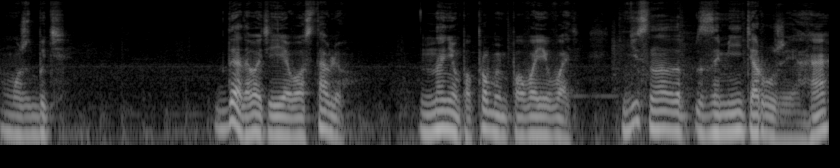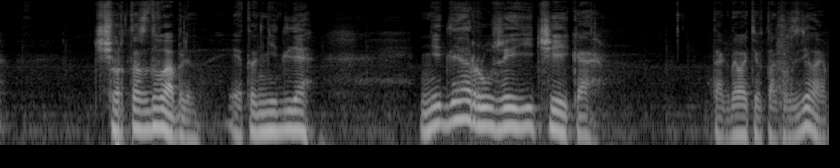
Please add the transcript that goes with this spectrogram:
Может быть... Да, давайте я его оставлю. На нем попробуем повоевать. Единственное, надо заменить оружие, ага. Черта с два, блин. Это не для... Не для оружия ячейка. Так, давайте вот так вот сделаем.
